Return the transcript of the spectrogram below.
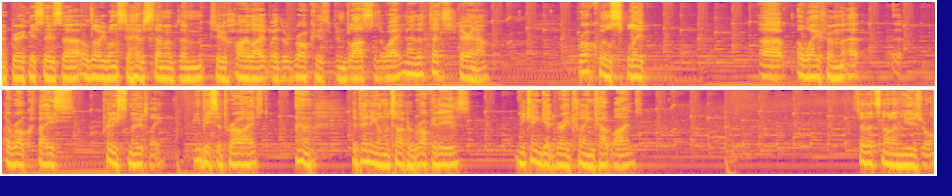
Echo says, uh, although he wants to have some of them to highlight where the rock has been blasted away. No, that, that's fair enough. Rock will split uh, away from a, a- a rock face pretty smoothly. You'd be surprised. Depending on the type of rock it is, you can get very clean cut lines. So that's not unusual.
